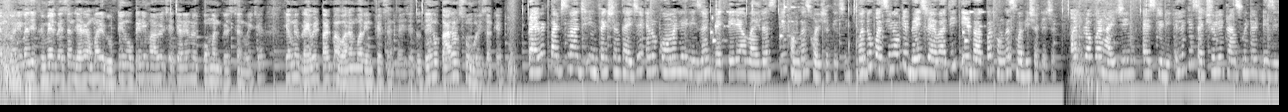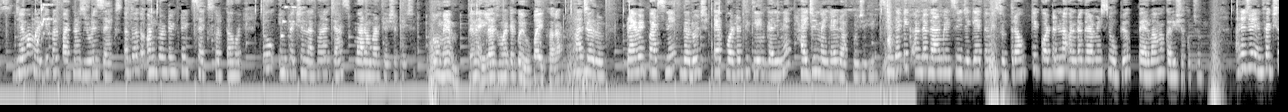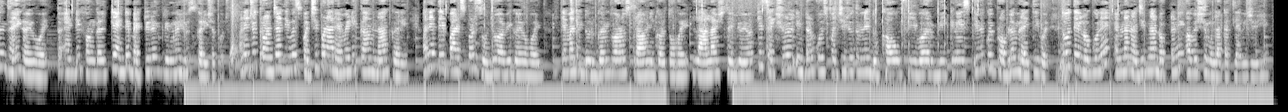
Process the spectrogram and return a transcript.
એમ ઘણી બધી female patient જ્યારે અમારી રૂટીન ઓપીડીમાં આવે છે, ત્યારે એનો એક કોમન ક્વેશ્ચન હોય છે કે અમને પ્રાઇવેટ પાર્ટમાં વારંવાર ઇન્ફેક્શન થાય છે. તો તેનું કારણ શું હોઈ શકે? પ્રાઇવેટ પાર્ટ્સમાં જે ઇન્ફેક્શન થાય છે, એનું કોમનલી રીઝન બેક્ટેરિયા વાયરસ કે ફંગસ હોઈ શકે છે. વધુ પસીનો કે ભેજ રહેવાથી એ ભાગ પર ફંગસ વધી શકે છે. અનપ્રોપર હાઇજીન એસટીડી એટલે કે સેક્સ્યુઅલી ટ્રાન્સમિટેડ ડિઝીઝ જેમાં મલ્ટીપલ પાર્ટનર્સ જોડે સેક્સ અથવા તો અનપ્રોટેક્ટેડ સેક્સ કરતા હોય, તો ઇન્ફેક્શન લાગવાના ચાન્સ વારંવાર થઈ શકે છે. તો મેમ તેના ઈલાજ માટે કોઈ ઉપાય ખરા? હા, જરૂર. પ્રાઇવેટ પાર્ટસ ને દરરોજ ટેપ વોટરથી ક્લીન કરીને હાઇજીન મેન્ટેન રાખવું જોઈએ. સિન્થેટિક અંડરગાર્મેન્ટ્સની જગ્યાએ તમે સુતરાઉ કે કોટનના અંડરગાર્મેન્ટ્સ નો ઉપયોગ પહેરવામાં કરી શકો છો. અને જો ઇન્ફેક્શન થઈ ગયું હોય, તો એન્ટી ફંગલ કે એન્ટીબેક્ટેરિયલ ક્રીમનો યુઝ કરી શકો છો. અને જો ત્રણ ચાર દિવસ પછી પણ આ રેમેડી કામ ના કરે, અને તે પાર્ટસ પર સોજો આવી ગયો હોય, તેમાંથી દુર્ગંધ વાળો સ્ત્રાવ નીકળતો હોય, લાલાશ થઈ ગયો હોય, કે સેક્સ્યુઅલ ઇન્ટરકોર્સ પછી જો તમને દુખાવો ફીવર વીકનેસ એવી કોઈ પ્રોબ્લેમ રહેતી હોય, તો તે લોકોને એમના નજીકના ડોક્ટરની અવશ્ય મુલાકાત લેવી જોઈએ.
